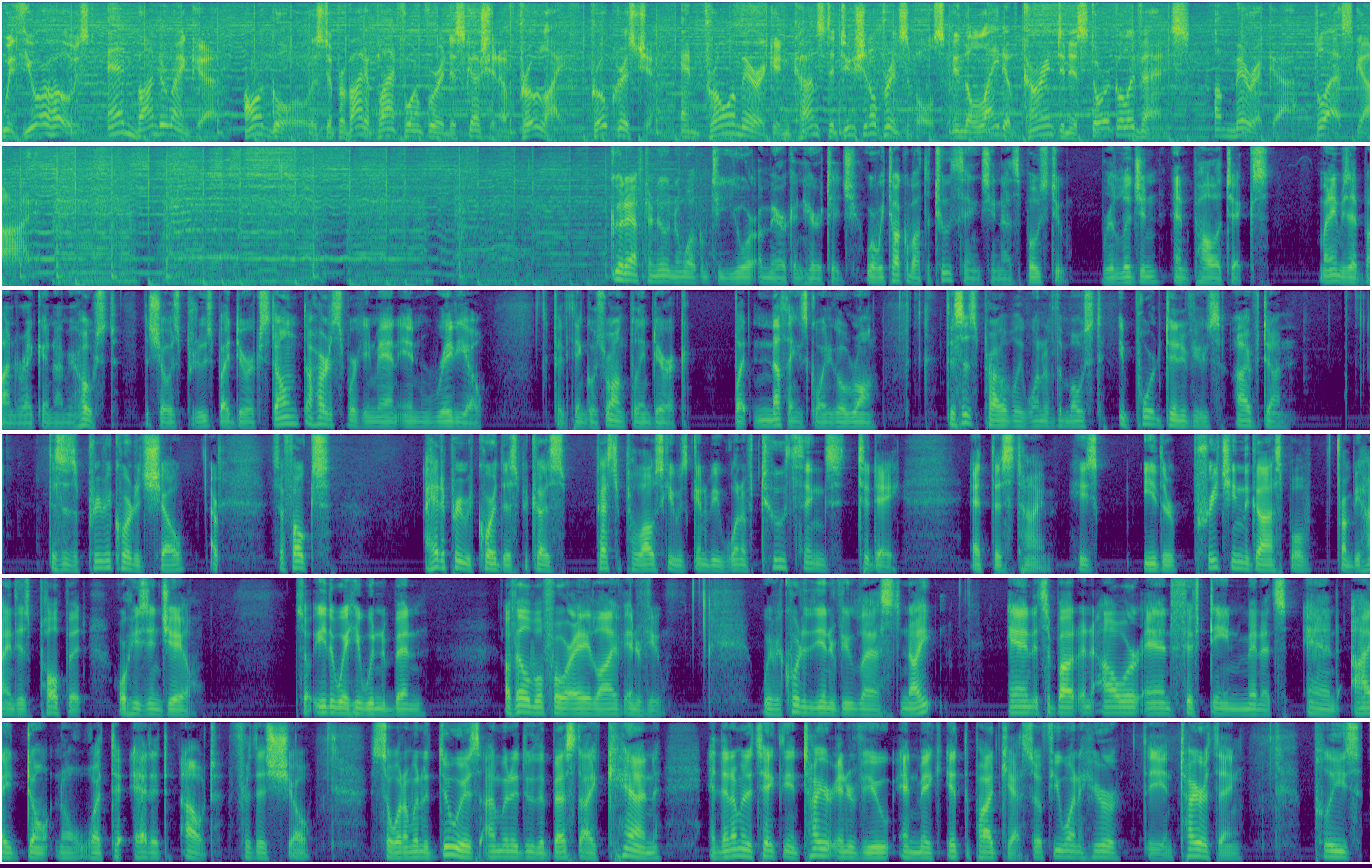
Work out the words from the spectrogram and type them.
With your host, Ed Bondarenka. Our goal is to provide a platform for a discussion of pro life, pro Christian, and pro American constitutional principles in the light of current and historical events. America, bless God. Good afternoon, and welcome to Your American Heritage, where we talk about the two things you're not supposed to religion and politics. My name is Ed Bondarenka, and I'm your host. The show is produced by Derek Stone, the hardest working man in radio. If anything goes wrong, blame Derek. But nothing's going to go wrong. This is probably one of the most important interviews I've done. This is a pre recorded show. So, folks, I had to pre record this because Pastor Pawlowski was going to be one of two things today at this time. He's either preaching the gospel from behind his pulpit or he's in jail. So, either way, he wouldn't have been available for a live interview. We recorded the interview last night, and it's about an hour and 15 minutes, and I don't know what to edit out for this show. So, what I'm going to do is I'm going to do the best I can and then I'm going to take the entire interview and make it the podcast. So if you want to hear the entire thing, please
